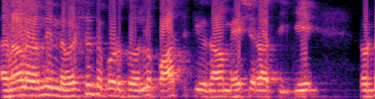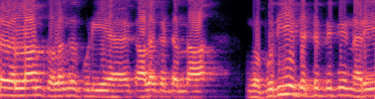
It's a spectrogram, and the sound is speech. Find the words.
அதனால வந்து இந்த வருஷத்தை பொறுத்தவரையில் பாசிட்டிவ் தான். மேஷராசிக்கு தொட்டதெல்லாம் தொடங்கக்கூடிய காலகட்டம் தான். உங்க புதிய திட்டத்துக்கு நிறைய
